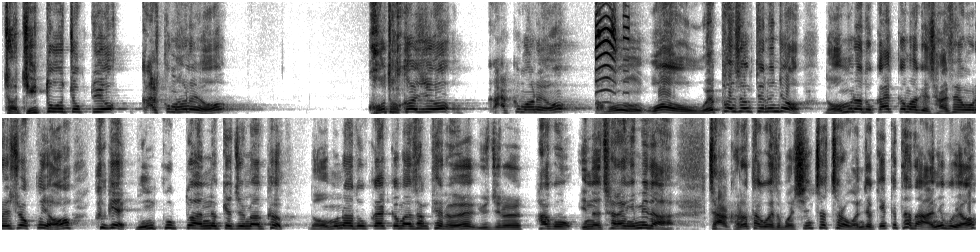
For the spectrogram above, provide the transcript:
자, 뒷도어 쪽도요. 깔끔하네요. 겉터까지요 깔끔하네요. 따봉. 와우 외판 상태는요 너무나도 깔끔하게 잘 사용을 해주셨고요. 크게 문콕도 안 느껴질 만큼 너무나도 깔끔한 상태를 유지를 하고 있는 차량입니다. 자 그렇다고 해서 뭐 신차처럼 완전 깨끗하다 아니고요.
